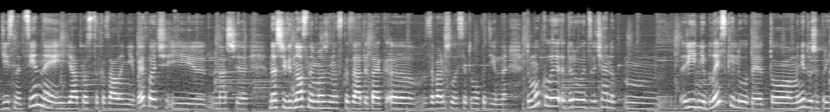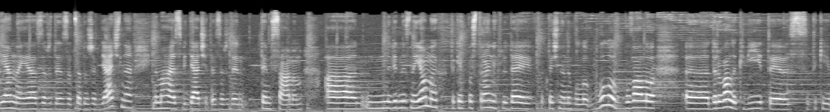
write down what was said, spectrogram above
дійсно цінне, і я просто казала ні, вибач, і наші, наші відносини, можна сказати, так завершилися тому подібне. Тому, коли дарують, звичайно, рідні, близькі люди, то мені дуже приємно, я завжди за це дуже вдячна намагаюся віддячити завжди тим самим. А від незнайомих таких посторонніх людей фактично не було. Було, бувало, е, дарували квіти, такі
